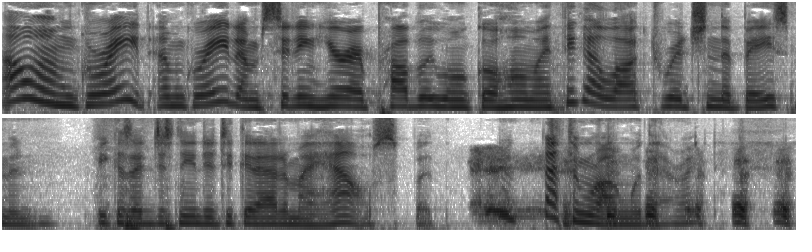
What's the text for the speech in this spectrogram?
Oh, I'm great. I'm great. I'm sitting here. I probably won't go home. I think I locked Rich in the basement because I just needed to get out of my house, but nothing wrong with that, right?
